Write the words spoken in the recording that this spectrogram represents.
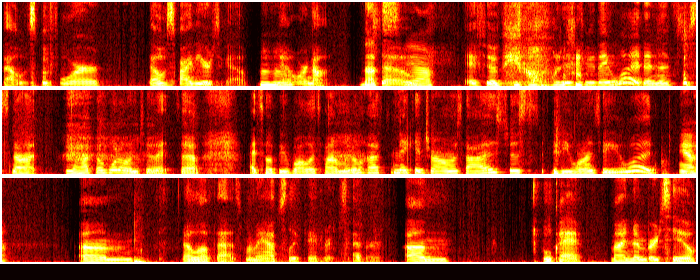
that was before, that was five years ago. No, we're not. Mm-hmm. That's so yeah. if the people wanted to, they would, and it's just not. You don't have to hold on to it. So, I tell people all the time, we don't have to make it dramatized. Just if you wanted to, you would. Yeah. Um, I love that. It's one of my absolute favorites ever. Um, okay, my number two.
